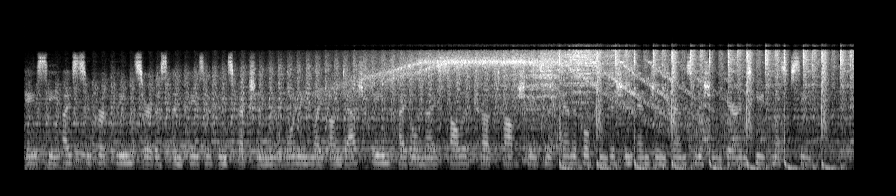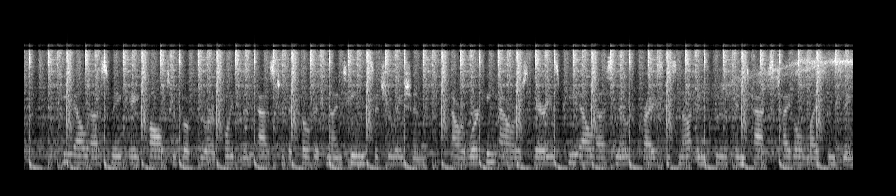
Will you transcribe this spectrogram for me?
AC Ice Super Clean Service and PASIV Inspection No Warning Light on Dash Clean Title Nice Solid Truck Top Shape Mechanical Condition Engine Transmission Guaranteed Must See. PLS make a call to book your appointment as to the COVID-19 situation, our working hours varies. PLS note price is not included in tax title licensing,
